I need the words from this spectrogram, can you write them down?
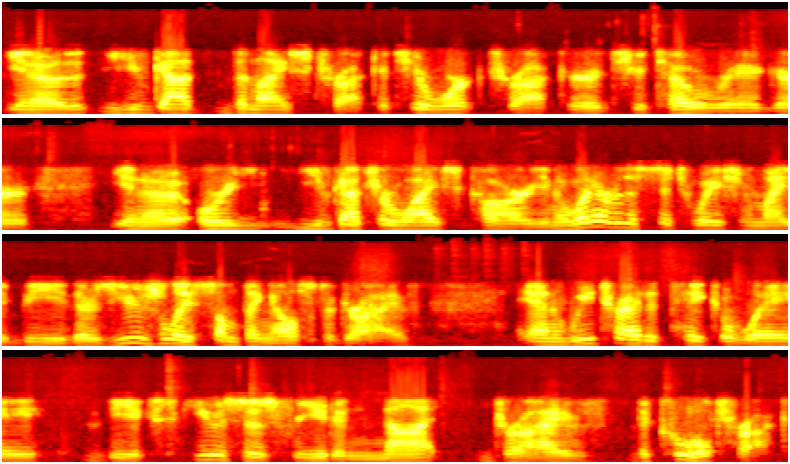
You know, you've got the nice truck, it's your work truck, or it's your tow rig, or you know, or you've got your wife's car. You know, whatever the situation might be, there's usually something else to drive, and we try to take away the excuses for you to not drive the cool truck.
